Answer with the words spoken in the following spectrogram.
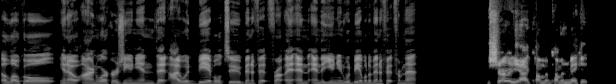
a local, you know, ironworkers union that I would be able to benefit from and and the union would be able to benefit from that? Sure, yeah, come come and make it.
